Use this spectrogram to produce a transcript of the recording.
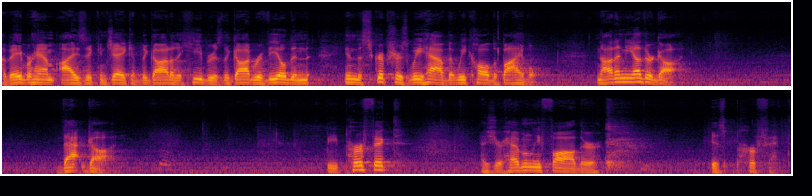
of Abraham, Isaac, and Jacob, the God of the Hebrews, the God revealed in, in the scriptures we have that we call the Bible, not any other God. That God. Be perfect as your heavenly Father is perfect.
